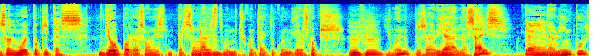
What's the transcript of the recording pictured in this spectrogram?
Son muy poquitas. Yo, por razones personales, tuve mucho contacto con microscopios. Y bueno, pues había la SAIS, la Olympus.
